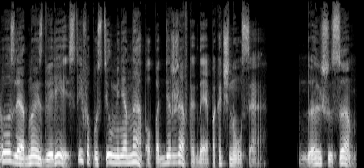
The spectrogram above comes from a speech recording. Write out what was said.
Возле одной из дверей Стив опустил меня на пол, поддержав, когда я покачнулся. «Дальше сам»,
